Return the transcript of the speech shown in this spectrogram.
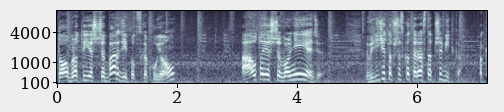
to obroty jeszcze bardziej podskakują, a auto jeszcze wolniej jedzie. Widzicie to wszystko teraz na przybitkach. Ok,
